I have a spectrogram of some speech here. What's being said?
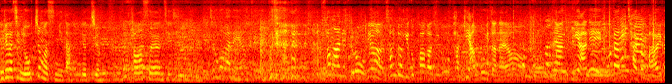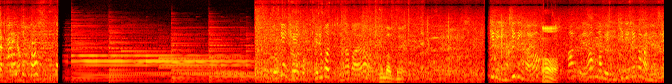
우리가 지금 요쯤 왔습니다. 요쯤. 다 왔어요, 이제. 조그만해요, 생각보다. 성 안에 들어오면 성벽이 높아가지고 밖이 안 보이잖아요. 그냥 이 안에 또 다른 작은 마을 같아요. 여긴 걔 데리고 가도 되나봐요. 그런가 보네. 길이 이 길인가요? 어, 아, 그래요? 나 왜 이 길이 생각 안 나지?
